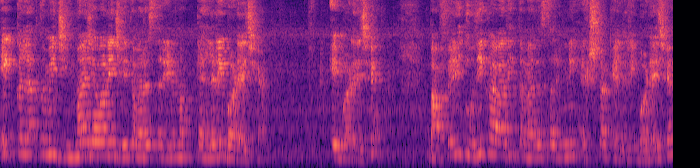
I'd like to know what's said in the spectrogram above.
એક કલાક તમે જીમમાં જવાની જે તમારા શરીરમાં કેલરી બળે છે, એ બળે છે. બાફેલી દૂધી ખાવાથી તમારા શરીરની એક્સ્ટ્રા કેલરી બળે છે.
